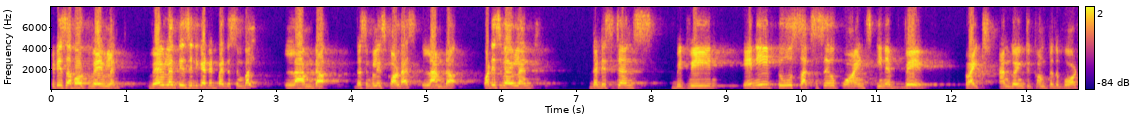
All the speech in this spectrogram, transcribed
it is about wavelength. Wavelength is indicated by the symbol lambda. The symbol is called as lambda. What is wavelength? The distance between any two successive points in a wave. Right, I'm going to come to the board.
